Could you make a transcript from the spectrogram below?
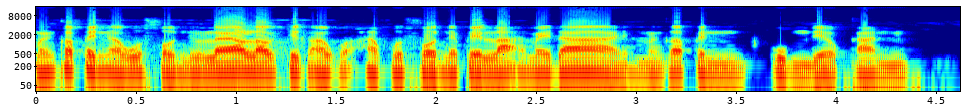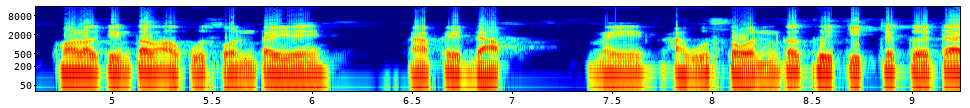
มันก็เป็นอกุศลอยู่แล้ว เราจึงเอาอกุศลเนี่ยไปละไม่ได้ มันก็เป็นกลุ่มเดียวกัน เพราะเราจึงต้องเอากุศลไปไปดับในอกุศลก็คือจิตจะเกิดได้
